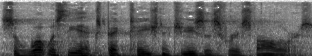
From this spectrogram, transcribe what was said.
So, what was the expectation of Jesus for his followers?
